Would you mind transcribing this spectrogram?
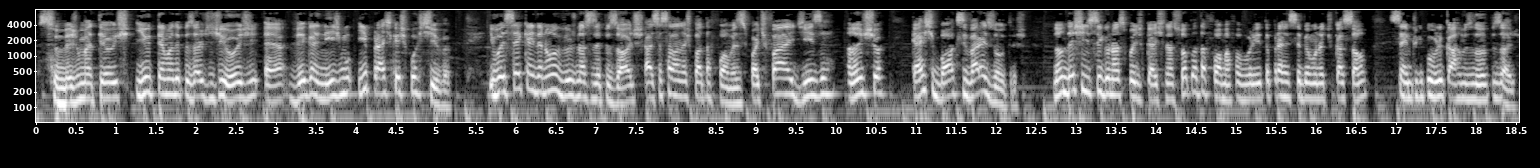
Isso mesmo, Matheus. E o tema do episódio de hoje é veganismo e prática esportiva. E você que ainda não ouviu os nossos episódios, acessa lá nas plataformas Spotify, Deezer, Anchor, Castbox e várias outras. Não deixe de seguir o nosso podcast na sua plataforma favorita para receber uma notificação sempre que publicarmos um novo episódio.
